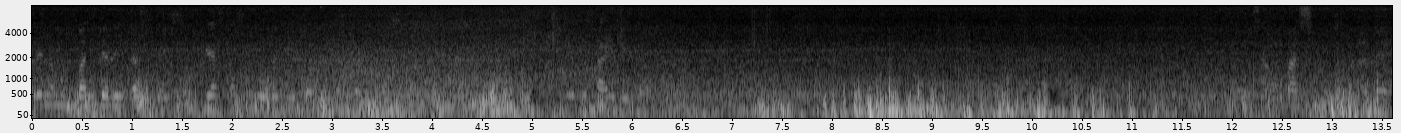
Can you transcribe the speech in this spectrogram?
Pa rin naman banderitas guys. Fiesta siguro dito. Banderitas. Dito tayo dito. May Isang bus mo na din.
